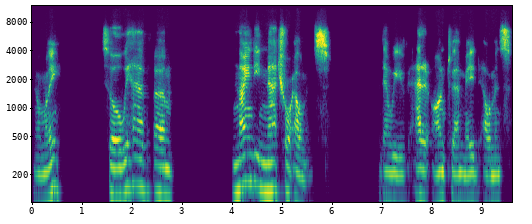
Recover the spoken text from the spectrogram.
normally. So we have um, 90 natural elements. Then we've added on to that made elements,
